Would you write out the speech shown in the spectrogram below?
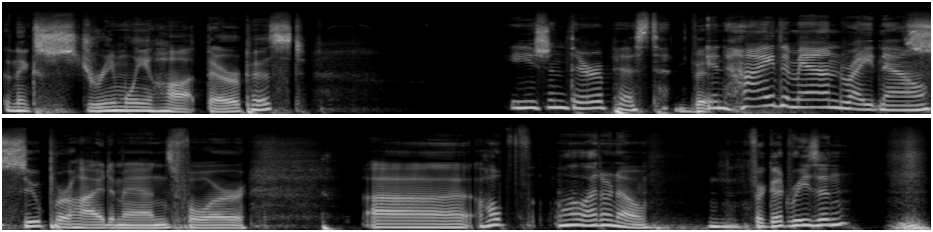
an extremely hot therapist. Asian therapist The- in high demand right now. super high demands for uh hope well i don't know for good reason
